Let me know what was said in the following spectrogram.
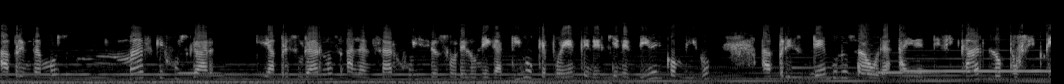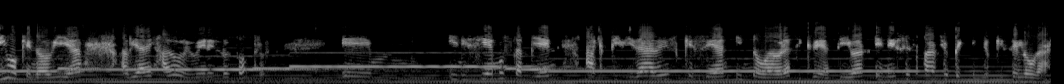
aprendamos más que juzgar apresurarnos a lanzar juicios sobre lo negativo que pueden tener quienes viven conmigo, apresurémonos ahora a identificar lo positivo que no había, había dejado de ver en los otros. Eh, iniciemos también actividades que sean innovadoras y creativas en ese espacio pequeño que es el hogar.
